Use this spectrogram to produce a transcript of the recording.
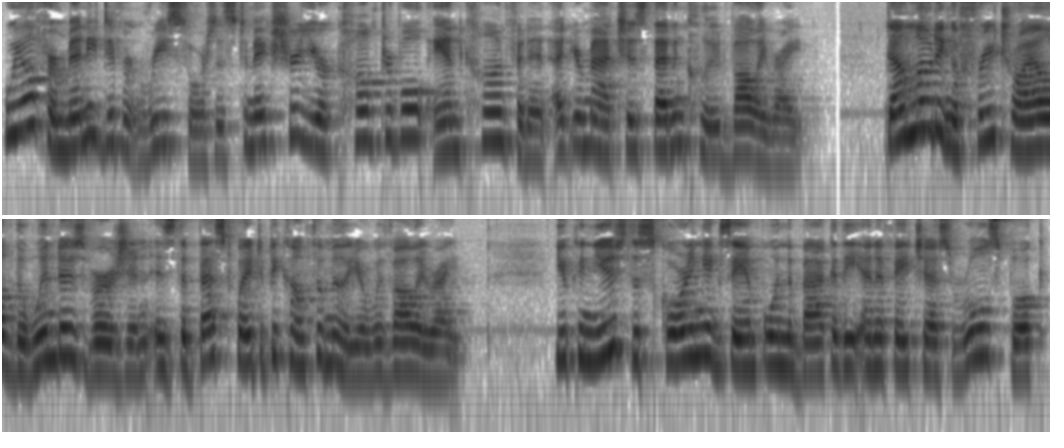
We offer many different resources to make sure you're comfortable and confident at your matches that include VolleyWrite. Downloading a free trial of the Windows version is the best way to become familiar with VolleyWrite. You can use the scoring example in the back of the NFHS rules book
